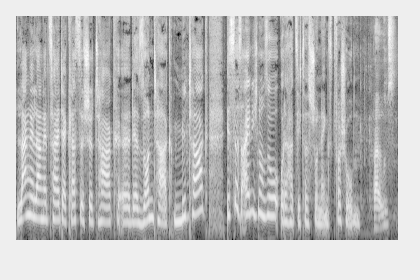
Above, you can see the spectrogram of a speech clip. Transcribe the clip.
lange, lange Zeit der klassische Tag, äh, der Sonntagmittag. Ist das eigentlich noch so oder hat sich das schon längst verschoben? Bei uns,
